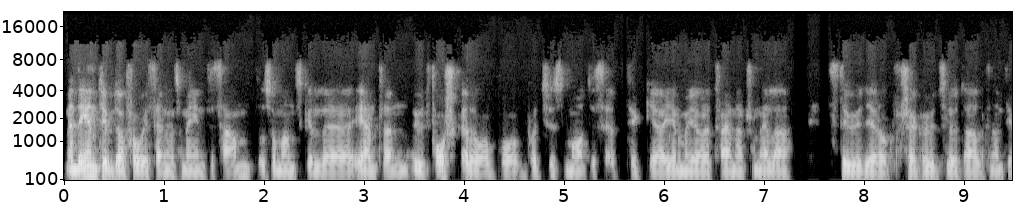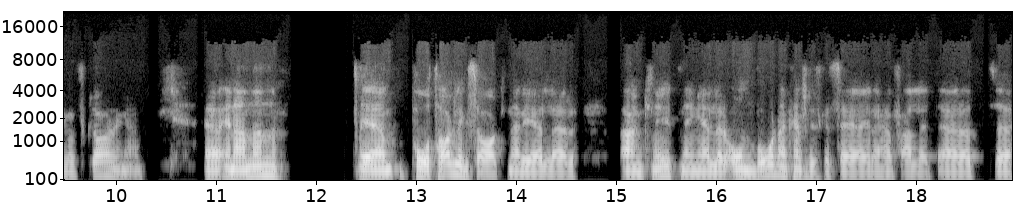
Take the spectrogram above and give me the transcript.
Men det är en typ av frågeställning som är intressant och som man skulle egentligen utforska då på, på ett systematiskt sätt tycker jag genom att göra tvärnationella studier och försöka utesluta alternativa förklaringar. Eh, en annan eh, påtaglig sak när det gäller anknytning eller omvårdnad kanske vi ska säga i det här fallet är att eh,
